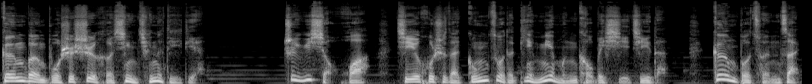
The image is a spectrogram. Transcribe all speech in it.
根本不是适合性侵的地点。至于小花，几乎是在工作的店面门口被袭击的，更不存在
